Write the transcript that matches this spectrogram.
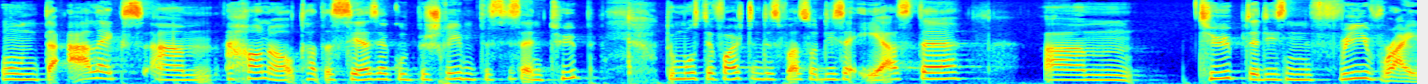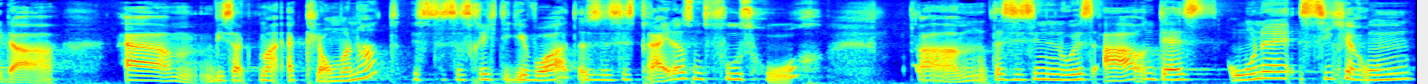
Und der Alex ähm, Honnold hat das sehr, sehr gut beschrieben. Das ist ein Typ, du musst dir vorstellen, das war so dieser erste ähm, Typ, der diesen Freerider ähm, wie sagt man, erklommen hat. Ist das das richtige Wort? Also es ist 3000 Fuß hoch. Ähm, das ist in den USA und der ist ohne Sicherung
